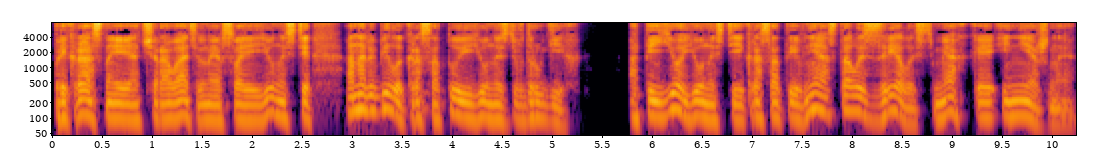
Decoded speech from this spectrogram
Прекрасная и очаровательная в своей юности, она любила красоту и юность в других — от ее юности и красоты в ней осталась зрелость, мягкая и нежная.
